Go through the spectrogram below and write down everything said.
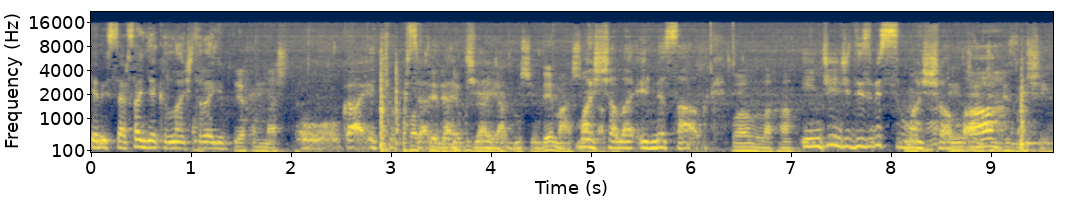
Gel istersen yakınlaştırayım. Yakınlaştı. Oo gayet çok güzel Köfteleri güzel Bülent'ciğim. yapmışsın değil mi Ayşe? Maşallah eline sağlık. Vallahi. İnci inci dizmişsin İnce maşallah. ince dizmişim.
